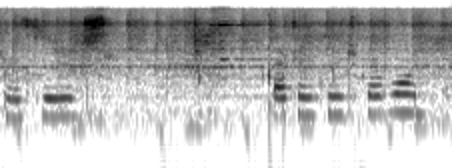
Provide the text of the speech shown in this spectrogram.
Concludes that concludes part one.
